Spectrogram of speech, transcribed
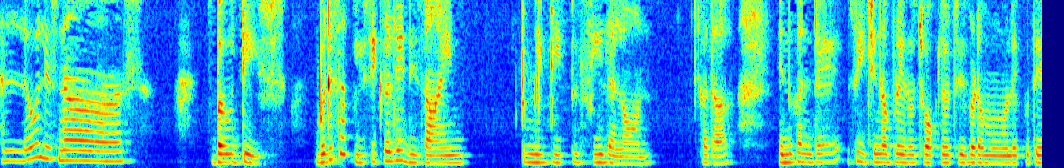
Hello, listeners. Birthdays. Birthdays are basically designed to make people feel alone. కదా ఎందుకంటే సి చిన్నప్పుడు ఏదో చాక్లెట్స్ ఇవ్వడము లేకపోతే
